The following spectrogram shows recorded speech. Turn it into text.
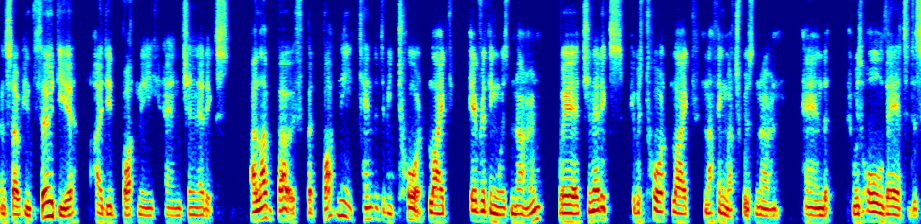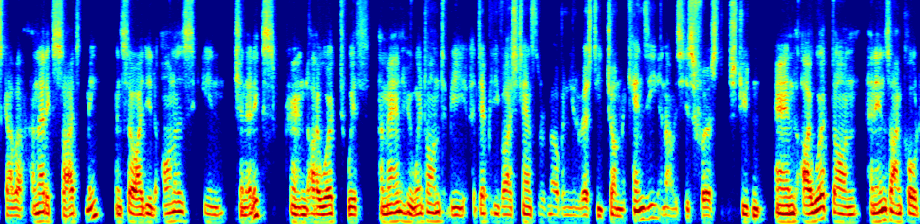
And so in third year, I did botany and genetics. I loved both, but botany tended to be taught like everything was known, where genetics, it was taught like nothing much was known. And it was all there to discover. And that excited me. And so I did honors in genetics and I worked with a man who went on to be a deputy vice chancellor of Melbourne University, John McKenzie, and I was his first student. And I worked on an enzyme called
